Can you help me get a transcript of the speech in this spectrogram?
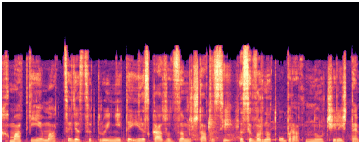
Ахмат и Емат седят сред руините и разказват за мечтата си да се върнат обратно на училище.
